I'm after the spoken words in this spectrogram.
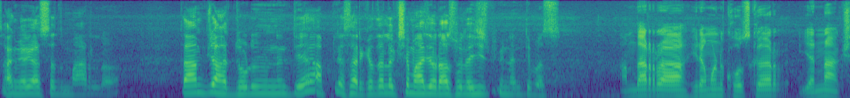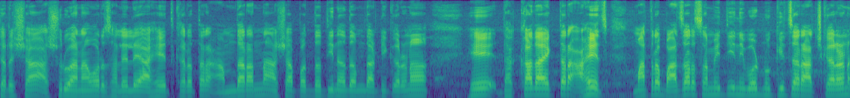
सांगायला असंच मारलं. तर आमची हात जोडून विनंती आहे आपल्यासारख्याचं लक्ष माझ्यावर असू द्या हीच विनंती बस. आमदार हिरमण खोसकर यांना अक्षरशः अश्रू अनावर झालेले आहेत. खरं तर आमदारांना अशा पद्धतीनं दमदाटी करणं हे धक्कादायक तर आहेच. मात्र बाजार समिती निवडणुकीचं राजकारण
